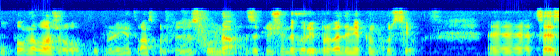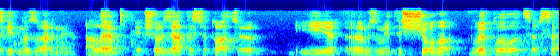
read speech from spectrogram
уповноважував управління транспорту зв'язку на заключення договорів проведення конкурсів. Е, Це згідно звернення. Але якщо взяти ситуацію і е, розуміти, з чого виплило це все,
